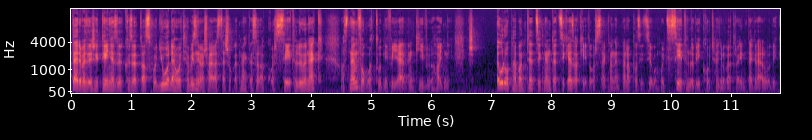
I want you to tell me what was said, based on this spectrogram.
tervezési tényezők között az, hogy jó, de hogyha bizonyos választásokat megteszel, akkor szétlőnek, azt nem fogod tudni figyelmen kívül hagyni. És Európában tetszik, nem tetszik, ez a két ország van ebben a pozícióban, hogy szétlövik, hogyha nyugatra integrálódik.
